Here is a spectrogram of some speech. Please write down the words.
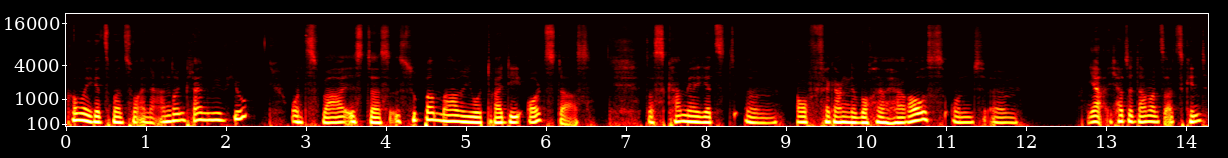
Kommen wir jetzt mal zu einer anderen kleinen Review. Und zwar ist das Super Mario 3D All Stars. Das kam ja jetzt ähm, auch vergangene Woche heraus und ähm, ja, ich hatte damals als Kind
